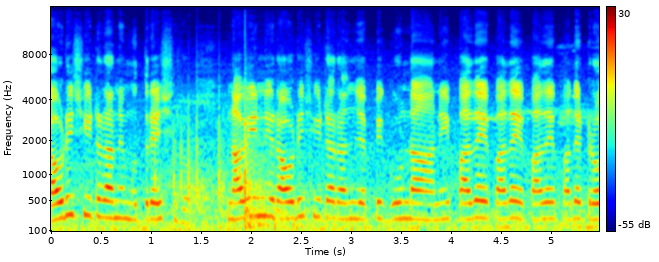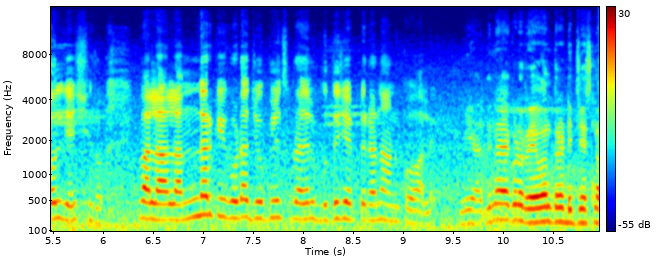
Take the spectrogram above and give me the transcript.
రౌడీ షీటర్ అని ముద్రేసిరు నవీన్ని రౌడీ షీటర్ అని చెప్పి గుండా అని పదే పదే పదే పదే ట్రోల్ చేసిరు వాళ్ళ వాళ్ళందరికీ కూడా జూబ్లీస్ ప్రజలు బుద్ధి చెప్పారని అనుకోవాలి. మీ అధినాయకుడు రేవంత్ రెడ్డి చేసిన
